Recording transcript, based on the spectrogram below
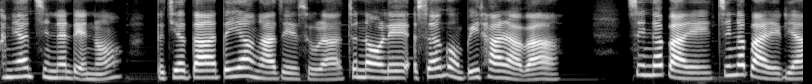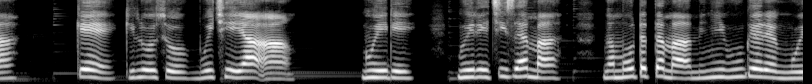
ခမည်းကျင်တတ်တယ်နော်တစ်ချက်သား150ဆိုတာကျွန်တော်လည်းအစွမ်းကုန်ပေးထားတာပါစင်တတ်ပါတယ်ကျင်းတတ်ပါတယ်ဗျာကဲဒီလိုဆိုငွေချေရအောင်ငွေတွေငွေတွေကြည်စမ်းမှာငမိုးတသက်မှာမမြင်ဘူးခဲ့တဲ့ငွေ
